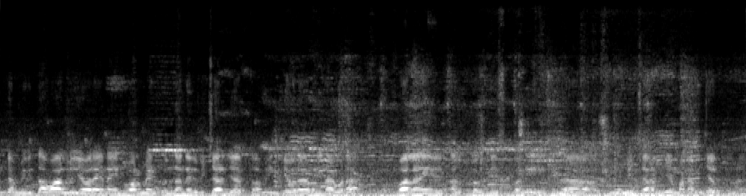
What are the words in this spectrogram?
ఇంకా మిగతా వాళ్ళు ఎవరైనా ఇన్వాల్వ్మెంట్ ఉందనేది విచారణ చేస్తున్నాం ఇంకెవరైనా ఉన్నా కూడా వాళ్ళని అదుపులోకి తీసుకొని ఇంకా విచారణ చేపట్టడం జరుగుతుంది.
